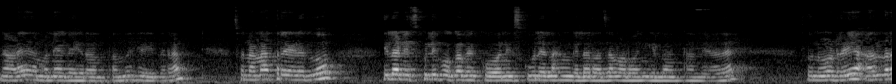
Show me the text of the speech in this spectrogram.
ನಾಳೆ ಮನ್ಯಾಗ ಇರೋ ಅಂತಂದು ಹೇಳಿದಾರೆ. ಸೊ ನನ್ನ ಹತ್ರ ಹೇಳಿದ್ಲು, ಇಲ್ಲ, ನೀ ಸ್ಕೂಲಿಗೆ ಹೋಗಬೇಕು. ನೀ ಸ್ಕೂಲೆಲ್ಲ ಹಂಗೆಲ್ಲ ರಜಾ ಮಾಡುವಂಗಿಲ್ಲ ಅಂತ ಹೇಳಿದೆ. ಸೊ ನೋಡ್ರಿ, ಅಂದ್ರ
